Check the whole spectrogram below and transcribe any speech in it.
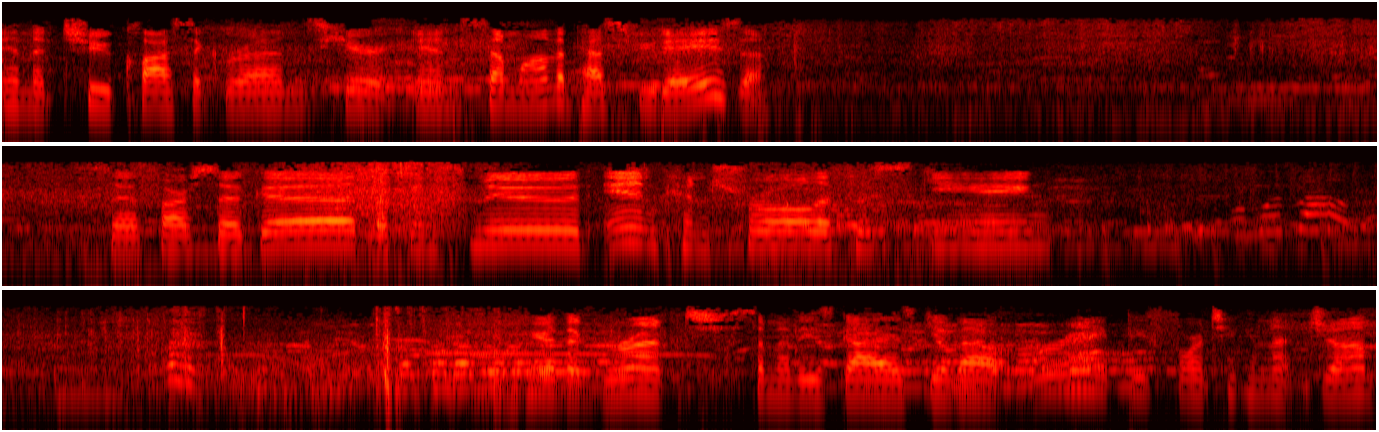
in the two classic runs here in Samoa the past few days. So far, so good. Looking smooth, in control of his skiing. You can hear the grunt some of these guys give out right before taking that jump.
